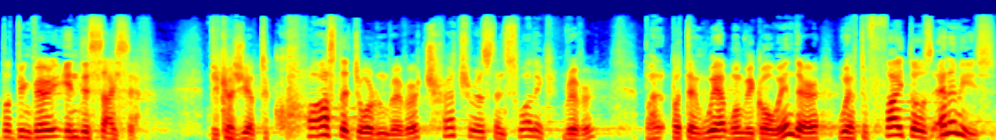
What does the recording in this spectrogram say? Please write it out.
but being very indecisive because you have to cross the Jordan River, treacherous and swelling river. But, but then we have, when we go in there, we have to fight those enemies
